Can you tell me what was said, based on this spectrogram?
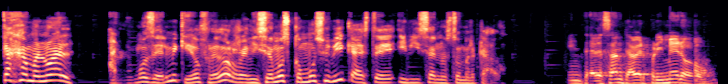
caja manual. Hablamos de él, mi querido Fredo. Revisemos cómo se ubica este Ibiza en nuestro mercado. Interesante. A ver, primero,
